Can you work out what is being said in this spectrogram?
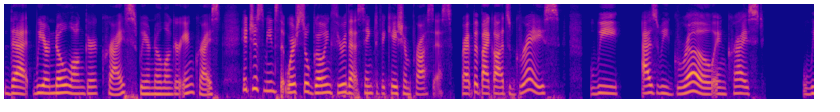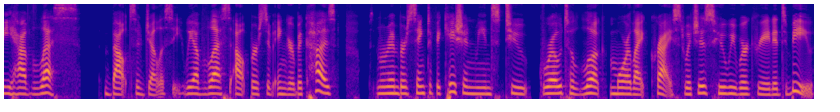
that we are no longer Christ, we are no longer in Christ. It just means that we're still going through that sanctification process, right? But by God's grace, we, as we grow in Christ, we have less bouts of jealousy. We have less outbursts of anger because remember, sanctification means to grow to look more like Christ, which is who we were created to be,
